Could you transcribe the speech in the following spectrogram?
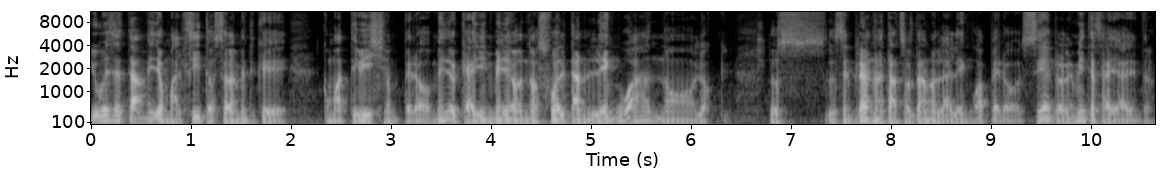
Ubisoft está medio malcito, solamente que como Activision, pero medio que ahí medio no sueltan lengua, no los, los, empleados no están soltando la lengua, pero sí hay problemitas ahí adentro.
